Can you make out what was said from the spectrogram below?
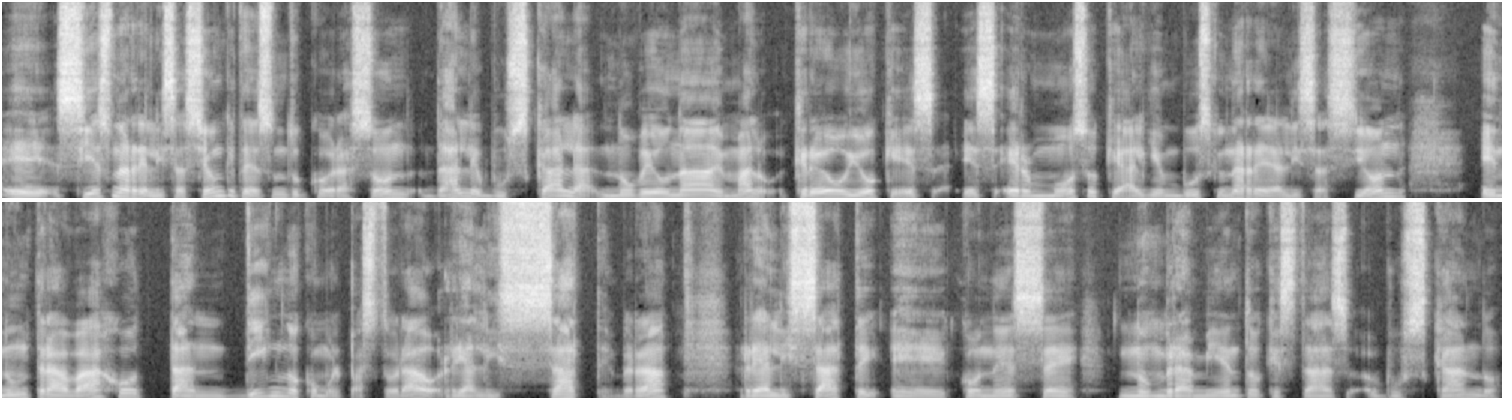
Eh, si es una realización que tenés en tu corazón, dale, búscala. No veo nada de malo. Creo yo que es, es hermoso que alguien busque una realización en un trabajo tan digno como el pastorado. Realizate, ¿verdad? Realizate eh, con ese nombramiento que estás buscando.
